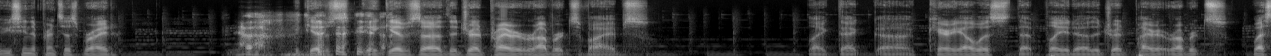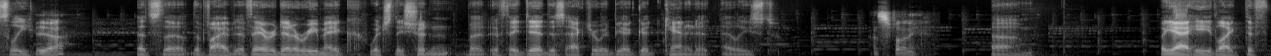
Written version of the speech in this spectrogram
have you seen the Princess Bride? Yeah. It gives Yeah. it gives uh, the Dread Pirate Roberts vibes. Like that uh, Cary Elwes that played uh, the Dread Pirate Roberts Westley. Yeah. That's the the vibe. If they ever did a remake, which they shouldn't, but if they did, this actor would be a good candidate at least. That's funny. Um, but yeah, he like def-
